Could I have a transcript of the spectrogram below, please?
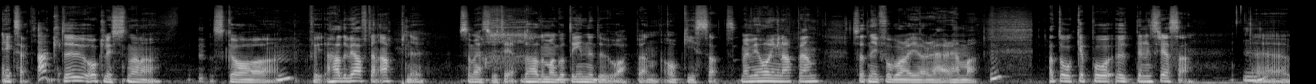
Exakt. Okej. Du och lyssnarna ska... för Hade vi haft en app nu, som SVT, då hade man gått in i Duo-appen och gissat. Men vi har ingen app än, så att ni får bara göra det här hemma. Att åka på utbildningsresa. Eh,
